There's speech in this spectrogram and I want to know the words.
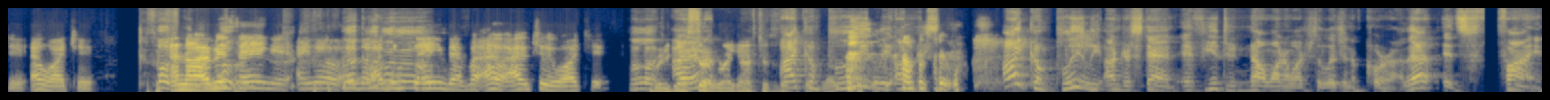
it. I'll watch it. 'Cause Look, I know I've been look. saying it. I know. I know. Look, I've look, been look, look. saying that, but I'll actually watch it. Look, look, you I, guys start right after this I completely understand. I completely understand if you do not want to watch The Legend of Korra. That it's fine,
